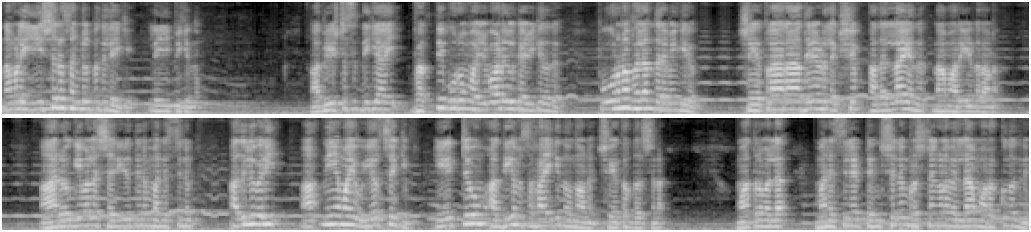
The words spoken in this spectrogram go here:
നമ്മളെ ഈശ്വര സങ്കല്പത്തിലേക്ക് ലയിപ്പിക്കുന്നു. അഭീഷ്ടസിദ്ധിക്കായി ഭക്തിപൂർവം വഴിപാടുകൾ കഴിക്കുന്നത് പൂർണഫലം തരുമെങ്കിലും ക്ഷേത്രാരാധനയുടെ ലക്ഷ്യം അതല്ല എന്ന് നാം അറിയേണ്ടതാണ്. ആരോഗ്യമുള്ള ശരീരത്തിനും മനസ്സിനും അതിലുപരി ആത്മീയമായ ഉയർച്ചയ്ക്കും ഏറ്റവും അധികം സഹായിക്കുന്ന ഒന്നാണ് ക്ഷേത്ര ദർശനം മാത്രമല്ല മനസ്സിലെ ടെൻഷനും പ്രശ്നങ്ങളും എല്ലാം മറക്കുന്നതിന്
